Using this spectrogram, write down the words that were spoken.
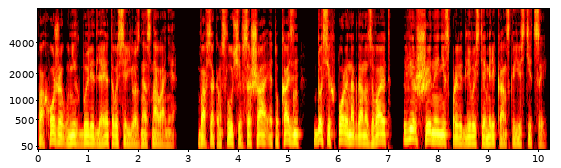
Похоже, у них были для этого серьезные основания. Во всяком случае, в США эту казнь до сих пор иногда называют вершиной несправедливости американской юстиции.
